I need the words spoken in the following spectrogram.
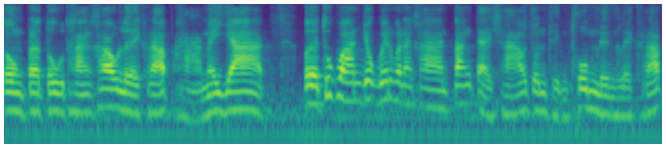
ตรงประตูทางเข้าเลยครับ หาไม่ยาก เปิดทุกวันยกเว้นวันอังคารตั้งแต่เช้าจนถึงทุ่มหนึ่งเลยครับ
